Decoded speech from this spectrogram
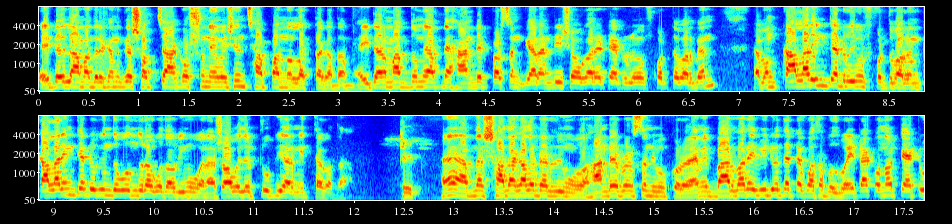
এটা হলো আমাদের এখানকার সবচেয়ে আকর্ষণীয় মেশিন ছাপ্পান্ন লাখ টাকা দাম। এইটার মাধ্যমে আপনি হান্ড্রেড পার্সেন্ট গ্যারান্টি সহকারে ট্যাটু রিমুভ করতে পারবেন এবং কালারিং ট্যাটু রিমুভ করতে পারবেন। কালারিং ট্যাটু কিন্তু বন্ধুরা কোথাও রিমুভ হয় না সব হলো টুপি আর মিথ্যা কথা। ঠিক। হ্যাঁ আপনার সাদা কালো tattoo remove hundred percent remove করে আমি বারবার এই ভিডিওতে একটা কথা বলব এটা কোনো ট্যাটু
